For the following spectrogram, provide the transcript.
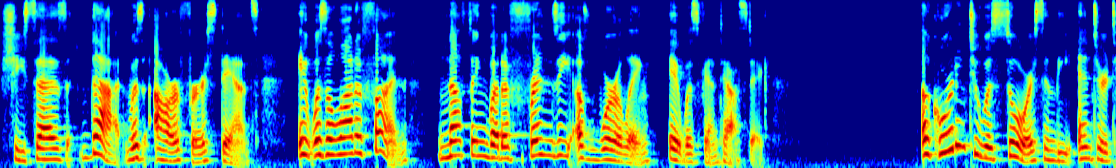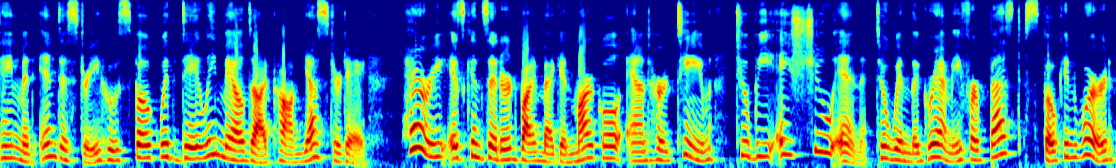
She says that was our first dance. It was a lot of fun. Nothing but a frenzy of whirling. It was fantastic. According to a source in the entertainment industry who spoke with DailyMail.com yesterday, Harry is considered by Meghan Markle and her team to be a shoe in to win the Grammy for Best Spoken Word,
